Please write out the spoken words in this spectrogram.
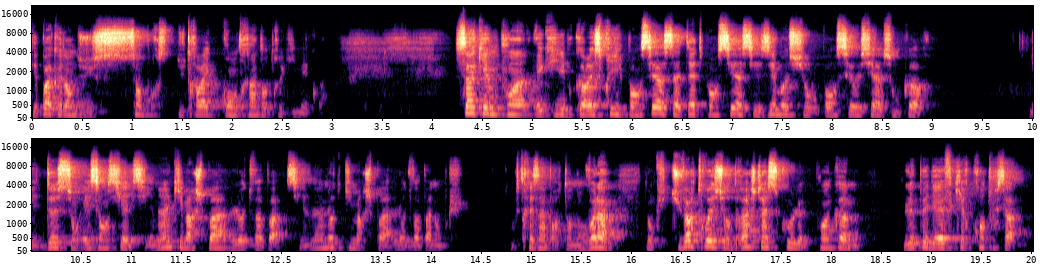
n'es pas que dans du 100% du travail contrainte, entre guillemets, quoi. Cinquième point, équilibre corps-esprit. Pensez à sa tête, pensez à ses émotions, pensez aussi à son corps. Les deux sont essentiels. S'il y en a un qui marche pas, l'autre va pas. S'il y en a un autre qui marche pas, l'autre va pas non plus. Donc très important. Donc voilà. Donc tu vas retrouver sur drashtaschool.com le PDF qui reprend tout ça.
